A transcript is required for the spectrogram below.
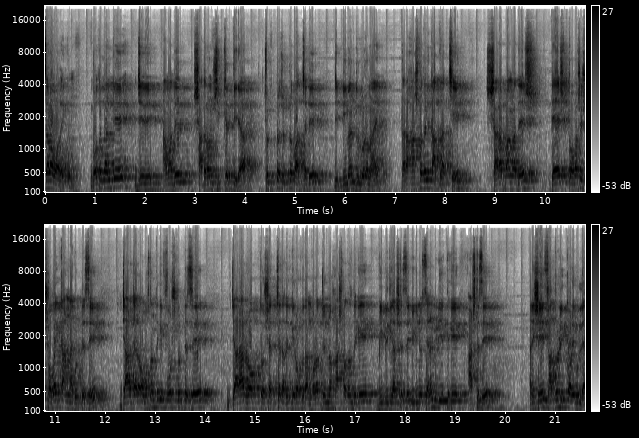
সালাম আলাইকুম। গতকালকে যে আমাদের সাধারণ শিক্ষার্থীরা, ছোট্ট ছোট্ট বাচ্চাদের যে বিমান দুর্ঘটনায় তারা হাসপাতালে কাতরাচ্ছে, সারা বাংলাদেশ, দেশ প্রবাসের সবাই কান্না করতেছে, যার যার অবস্থান থেকে ফোর্স করতেছে, যারা রক্ত স্বেচ্ছা তাদেরকে রক্তদান করার জন্য হাসপাতাল থেকে বিবৃতি আসতেছে, বিভিন্ন চ্যানেল মিডিয়া থেকে আসতেছে মানে সে ছাত্রলীগ করে বলে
